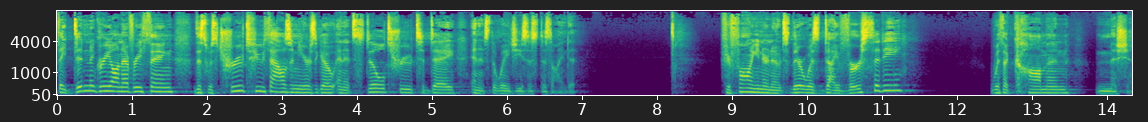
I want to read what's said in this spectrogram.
They didn't agree on everything. This was true 2,000 years ago, and it's still true today, and it's the way Jesus designed it. If you're following in your notes, there was diversity with a common mission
